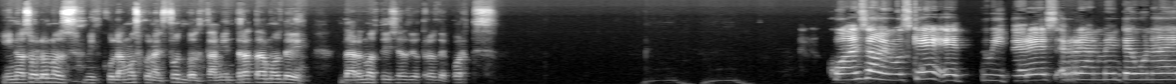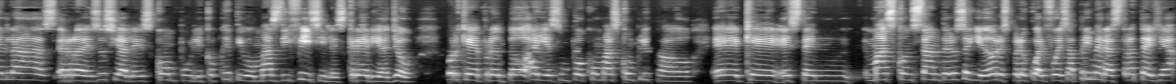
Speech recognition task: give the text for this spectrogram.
y no solo nos vinculamos con el fútbol, también tratamos de dar noticias de otros deportes. Juan, sabemos que eh, Twitter es realmente una de las redes sociales con público objetivo más difíciles, creería yo, porque de pronto ahí es un poco más complicado eh, que estén más constantes los seguidores, pero ¿cuál fue esa primera estrategia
